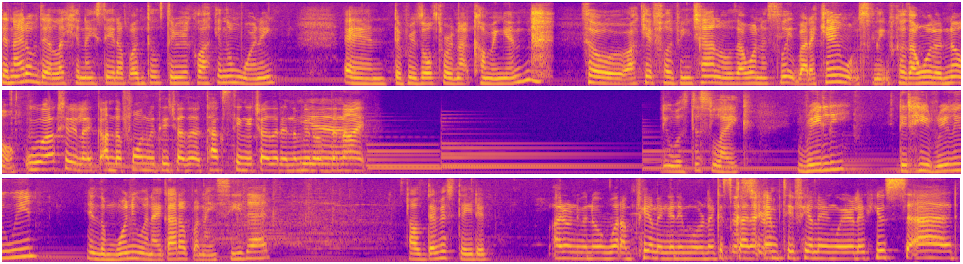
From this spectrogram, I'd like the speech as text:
The night of the election, I stayed up until 3 o'clock in the morning, and the results were not coming in. So I kept flipping channels. I want to sleep, but I can't want to sleep because I want to know. We were actually like on the phone with each other, texting each other in the middle Yeah. of the night. It was just like, really? Did he really win? In the morning when I got up and I see that, I was devastated. I don't even know what I'm feeling anymore. Like it's kind of empty feeling where like you're sad.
